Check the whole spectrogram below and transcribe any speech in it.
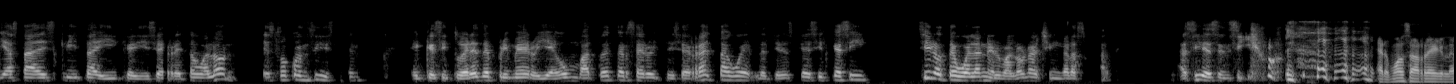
ya está escrita ahí que dice reto balón. Esto consiste en que si tú eres de primero y llega un vato de tercero y te dice reta, güey, le tienes que decir que sí. Si no te vuelan el balón a chingar a su madre. Así de sencillo. Hermosa regla.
